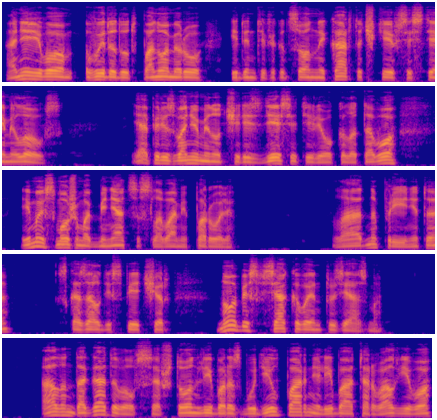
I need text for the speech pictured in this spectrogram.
Они его выдадут по номеру идентификационной карточки в системе Lowe's. Я перезвоню минут через десять или около того, и мы сможем обменяться словами пароля. Ладно, принято, сказал диспетчер, но без всякого энтузиазма. Алан догадывался, что он либо разбудил парня, либо оторвал его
